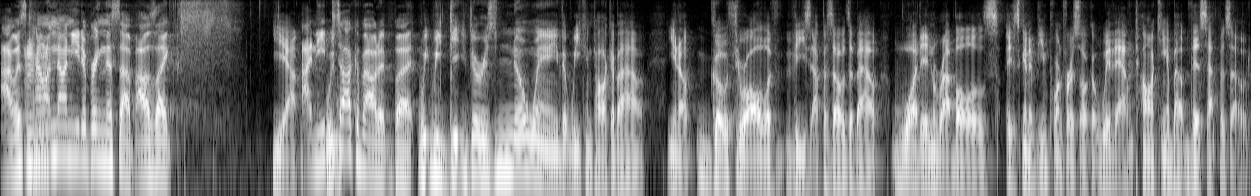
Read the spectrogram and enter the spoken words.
I was mm-hmm. counting on you to bring this up. I was like, yeah, I need we, to talk about it, but we, we get, there is no way that we can talk about you know go through all of these episodes about what in Rebels is going to be important for Ahsoka without talking about this episode.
